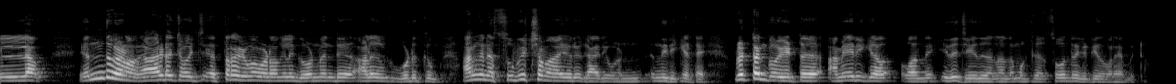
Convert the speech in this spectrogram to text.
എല്ലാം എന്ത് വേണോ ആരുടെ ചോദിച്ച് എത്ര രൂപ വേണമെങ്കിലും ഗവൺമെന്റ് ആളുകൾക്ക് കൊടുക്കും. അങ്ങനെ സുഭിക്ഷമായ ഒരു കാര്യമാണ് എന്നിരിക്കട്ടെ ബ്രിട്ടൻ പോയിട്ട് അമേരിക്ക വന്ന് ഇത് ചെയ്തു തന്നാൽ നമുക്ക് സ്വാതന്ത്ര്യം കിട്ടിയെന്ന് പറയാൻ പറ്റും.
